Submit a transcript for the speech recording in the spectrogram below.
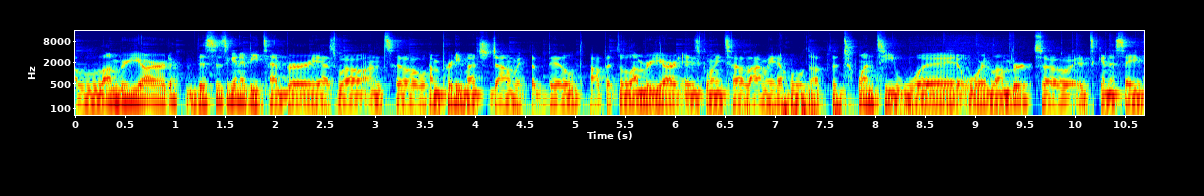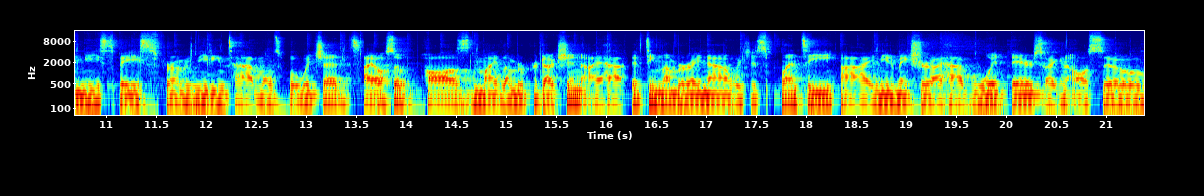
a lumber yard. This is going to be temporary as well until I'm pretty much done with the build. Uh, but the lumber yard is going to allow me to hold up to 20 wood or lumber. So it's going to save me space from needing to have multiple wood sheds. I also paused my lumber production. I have 15 lumber right now, which is plenty. I need to make sure I have wood there so I can also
